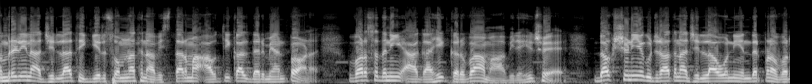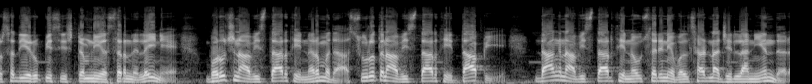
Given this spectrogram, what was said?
અમરેલીના જિલ્લાથી ગીર સોમનાથના વિસ્તારમાં આવતીકાલ દરમિયાન પણ વરસાદની આગાહી કરવામાં આવી રહી છે. દક્ષિણીય ગુજરાતના જિલ્લાઓની અંદર પણ વરસાદીય રૂપી સિસ્ટમની અસરને લઈને ભરૂચના વિસ્તારથી નર્મદા, સુરતના વિસ્તારથી તાપી ડાંગના વિસ્તારથી નવસારી અને વલસાડના જિલ્લાની અંદર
